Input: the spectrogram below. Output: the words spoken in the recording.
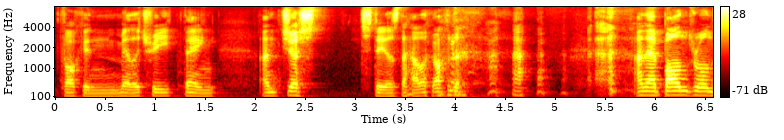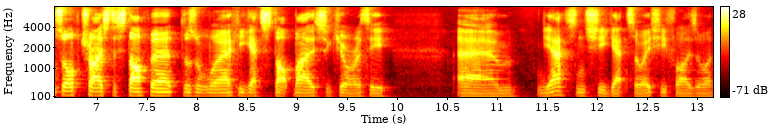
fucking military thing, and just steals the helicopter. and then Bond runs up, tries to stop her, doesn't work. He gets stopped by security. Um, yes, and she gets away. She flies away.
